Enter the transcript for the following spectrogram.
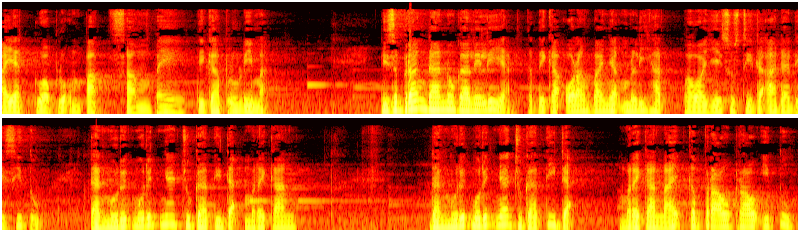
ayat 24 sampai 35. Di seberang Danau Galilea, ketika orang banyak melihat bahwa Yesus tidak ada di situ dan murid-muridnya juga tidak mereka dan murid-muridnya juga tidak mereka naik ke perahu-perahu itu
